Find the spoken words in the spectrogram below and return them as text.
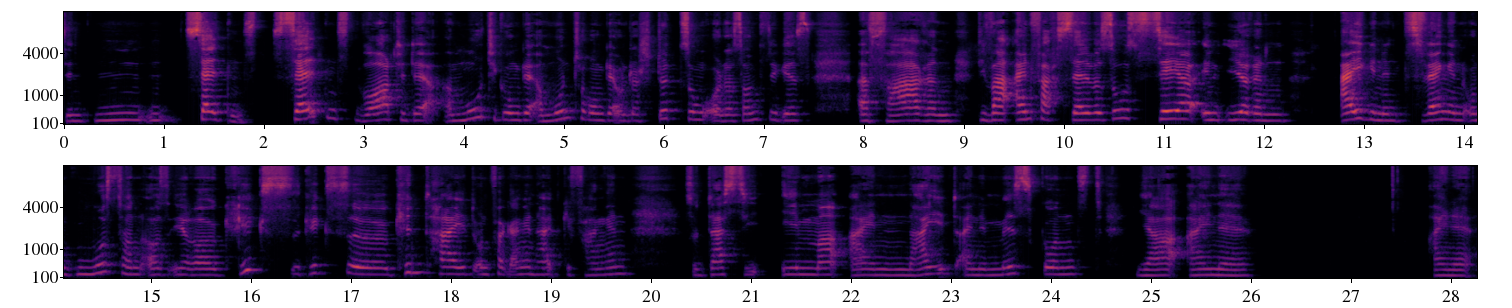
sind, seltenst, seltenst Worte der Ermutigung, der Ermunterung, der Unterstützung oder sonstiges erfahren. Die war einfach selber so sehr in ihren eigenen Zwängen und Mustern aus ihrer Kriegs, Kriegskindheit und Vergangenheit gefangen, so dass sie immer ein Neid, eine Missgunst, ja eine, eine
